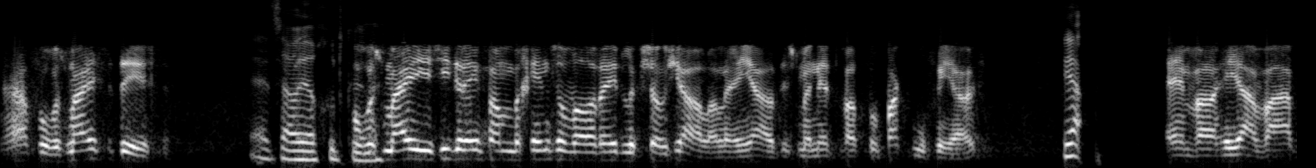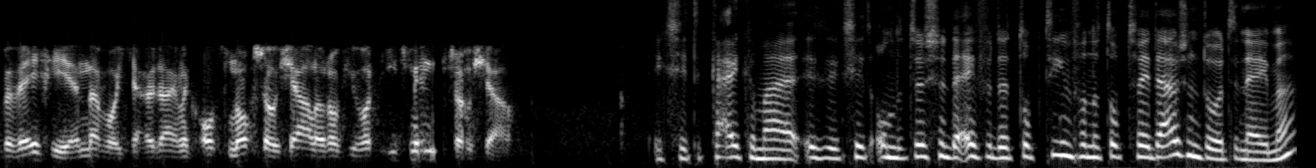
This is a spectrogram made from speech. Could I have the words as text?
Ja, volgens mij is het de eerste. Het zou heel goed kunnen. Volgens mij is iedereen van beginsel wel redelijk sociaal. Alleen ja, het is maar net wat voor vak oefen je uit. Ja. En waar, ja, waar beweeg je? En daar word je uiteindelijk of nog socialer of je wordt iets minder sociaal. Ik zit te kijken, maar ik, ik zit ondertussen de, even de top 10 van de top 2000 door te nemen.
